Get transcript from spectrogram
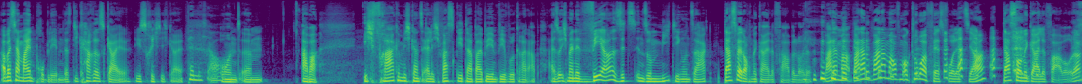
Aber es ist ja mein Problem. Das, die Karre ist geil. Die ist richtig geil. Finde ich auch. Und ähm, aber Ich frage mich ganz ehrlich, was geht da bei BMW wohl gerade ab? Also ich meine, wer sitzt in so einem Meeting und sagt, das wäre doch eine geile Farbe, Leute. War da mal, war da, war da mal auf dem Oktoberfest vorletztes Jahr? Das ist doch eine geile Farbe, oder?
